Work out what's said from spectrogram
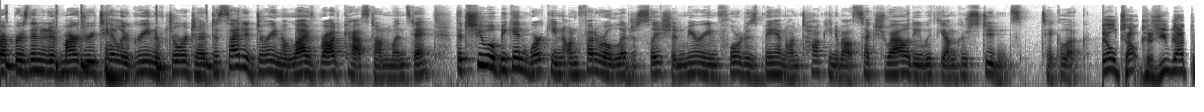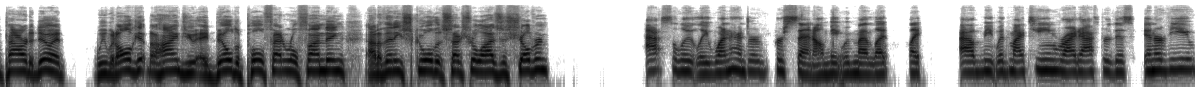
Representative Marjorie Taylor Greene of Georgia decided during a live broadcast on Wednesday that she will begin working on federal legislation mirroring Florida's ban on talking about sexuality with younger students. Take a look. Bill, tell because you've got the power to do it. We would all get behind you a bill to pull federal funding out of any school that sexualizes children. Absolutely, 100%. I'll meet with my le- like I'll meet with my team right after this interview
